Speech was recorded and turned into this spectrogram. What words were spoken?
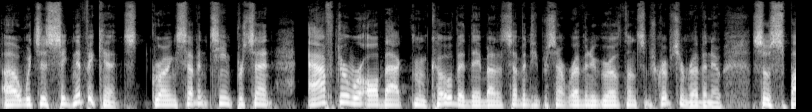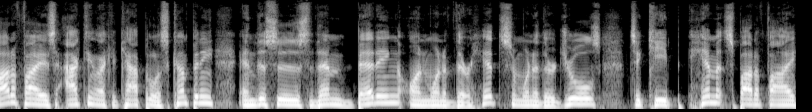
Uh, which is significant, growing 17% after we're all back from COVID. They about a 17% revenue growth on subscription revenue. So Spotify is acting like a capitalist company, and this is them betting on one of their hits and one of their jewels to keep him at Spotify,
